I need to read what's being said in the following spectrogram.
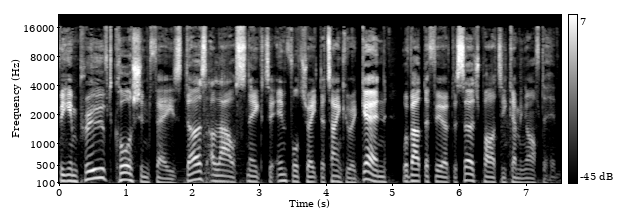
The improved caution phase does allow Snake to infiltrate the tanker again without the fear of the search party coming after him.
